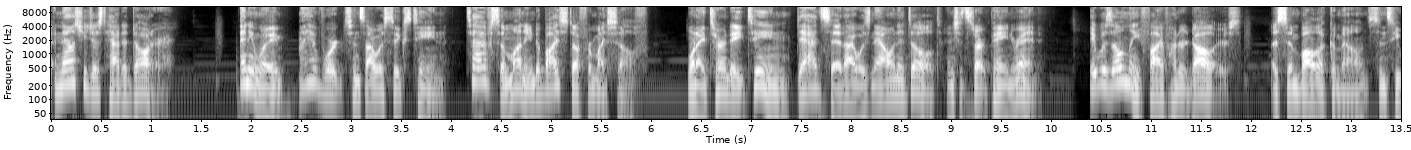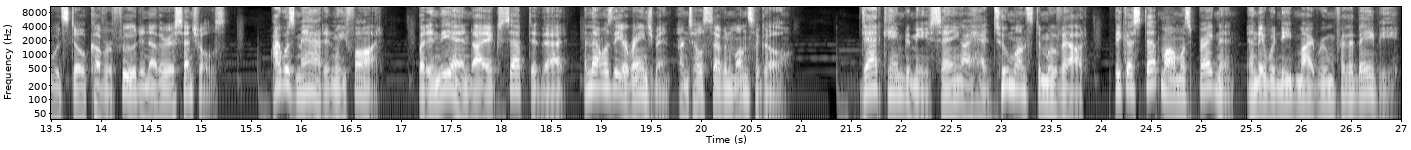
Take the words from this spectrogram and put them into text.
and now she just had a daughter. Anyway, I have worked since I was 16 to have some money to buy stuff for myself. When I turned 18, dad said I was now an adult and should start paying rent. It was only $500, a symbolic amount since he would still cover food and other essentials. I was mad and we fought, but in the end I accepted that and that was the arrangement until seven months ago. Dad came to me saying I had two months to move out because stepmom was pregnant and they would need my room for the baby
